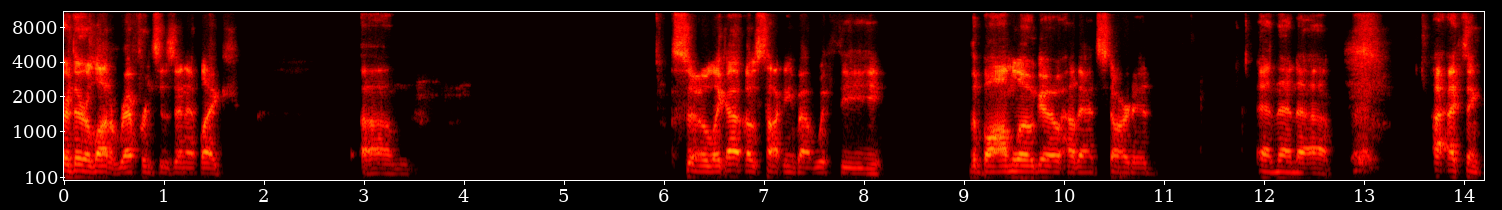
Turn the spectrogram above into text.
or there are a lot of references in it, like um, so like I, I was talking about with the the bomb logo, how that started, and then uh, I, I think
